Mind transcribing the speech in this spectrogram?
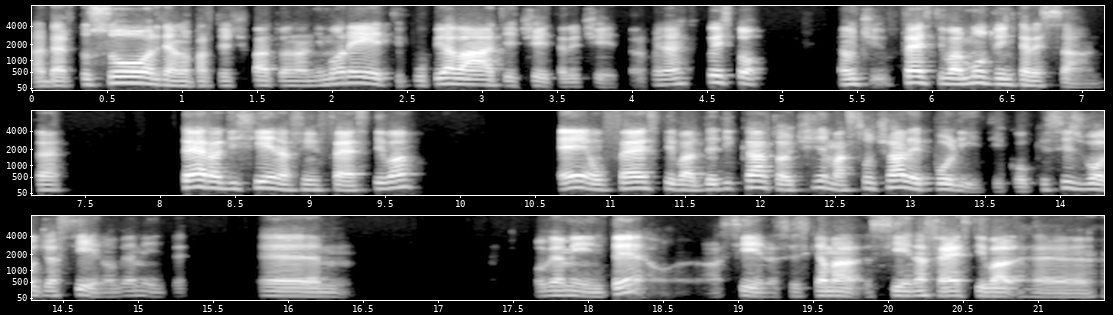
Alberto Sordi, hanno partecipato Nanni Moretti, Pupi Avati, eccetera, eccetera. Quindi anche questo è un festival molto interessante, eh. Terra di Siena Film Festival è un festival dedicato al cinema sociale e politico che si svolge a Siena ovviamente. Ehm ovviamente a Siena, si chiama Siena Festival, ehm,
